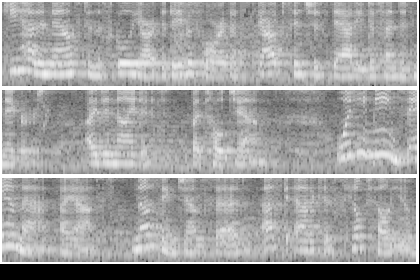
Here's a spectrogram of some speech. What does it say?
He had announced in the schoolyard the day before that Scout Finch's daddy defended niggers. I denied it, but told Jem. What you mean saying that? I asked. Nothing, Jem said. Ask Atticus, he'll tell you.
